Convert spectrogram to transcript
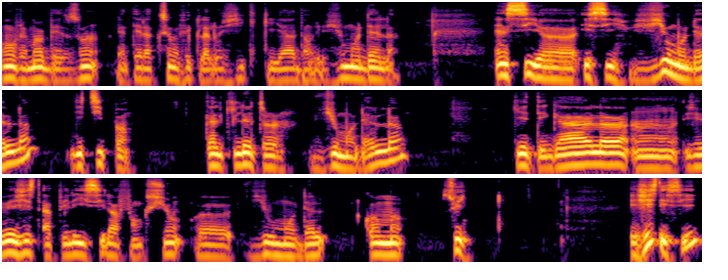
ont vraiment besoin d'interaction avec la logique qu'il y a dans le ViewModel. Ainsi, euh, ici, ViewModel du type Calculator ViewModel qui est égal, euh, je vais juste appeler ici la fonction euh, ViewModel comme suit. Et juste ici,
